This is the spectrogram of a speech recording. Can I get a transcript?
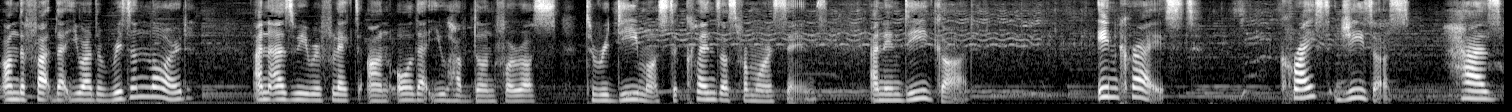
on the fact that you are the risen Lord and as we reflect on all that you have done for us to redeem us, to cleanse us from our sins. And indeed, God, in Christ, Christ Jesus has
